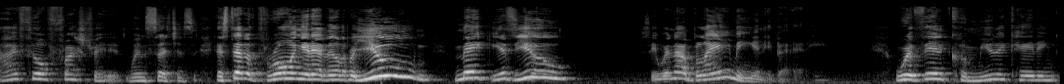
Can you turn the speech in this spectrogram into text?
I feel frustrated when such and such. Instead of throwing it at the other person, you make it's you. See, we're not blaming anybody. We're then communicating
